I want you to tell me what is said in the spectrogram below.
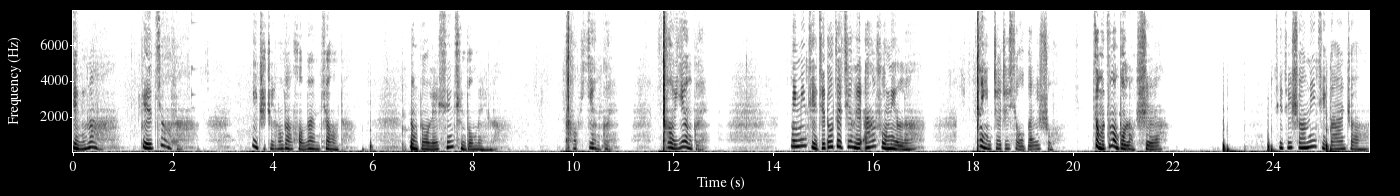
行了，别叫了。一直这样乱吼乱叫的，弄得我连心情都没了。讨厌鬼，讨厌鬼！明明姐姐都在尽力安抚你了，你这只小白鼠，怎么这么不老实啊？姐姐赏你几巴掌，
